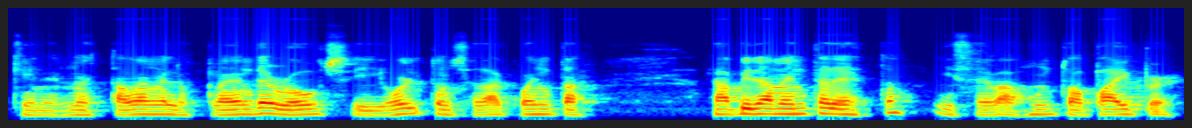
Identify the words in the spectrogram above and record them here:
quienes no estaban en los planes de Rose, y Orton se da cuenta rápidamente de esto y se va junto a Piper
